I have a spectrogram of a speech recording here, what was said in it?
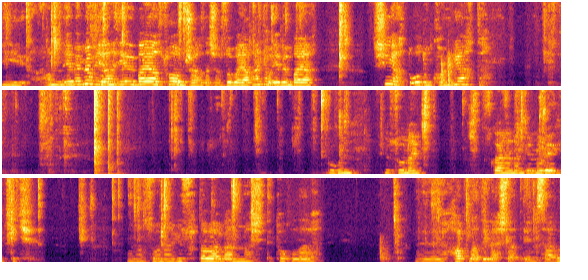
İyi. Ebem yok ya. Evi bayağı soğumuş arkadaşlar. Soba yakan yok. Ebem bayağı şey yaktı. Odun kömür yaktı. Bugün Yusuf'la kaynanam gün oraya gittik. Ondan sonra Yusuf davarlarını işte tokuları e, hapladı, ilaçladı deniz abi.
